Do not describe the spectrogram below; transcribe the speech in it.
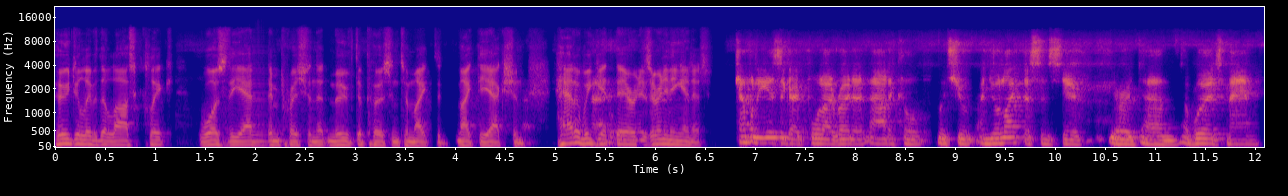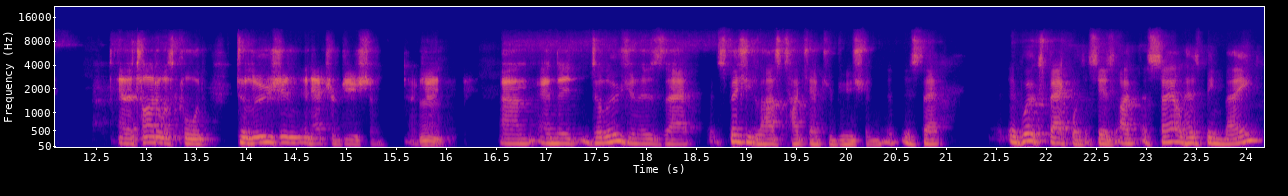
who delivered the last click was the ad impression that moved the person to make the make the action. How do we get there and is there anything in it? A couple of years ago, Paul, I wrote an article, which you and you'll like this since you're, you're a, um, a words man. And the title was called Delusion and Attribution. Okay. Mm. Um, and the delusion is that, especially last touch attribution, is that it works backwards. It says a sale has been made,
